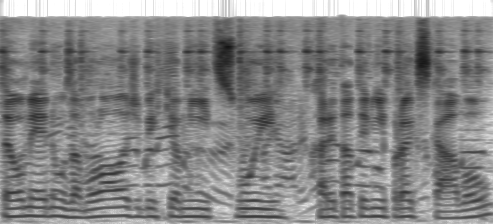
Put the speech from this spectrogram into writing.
Teo mi jednou zavolal, že bych chtěl mít svůj charitativní projekt s kávou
